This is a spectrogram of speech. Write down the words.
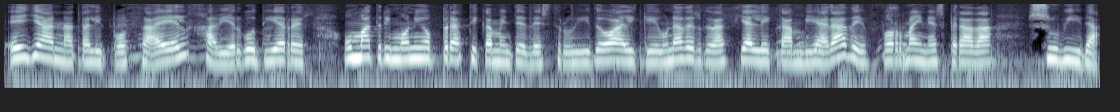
Ella, Natalie Poza, él, Javier Gutiérrez. Un matrimonio prácticamente destruido al que una desgracia le cambiará de forma inesperada su vida.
